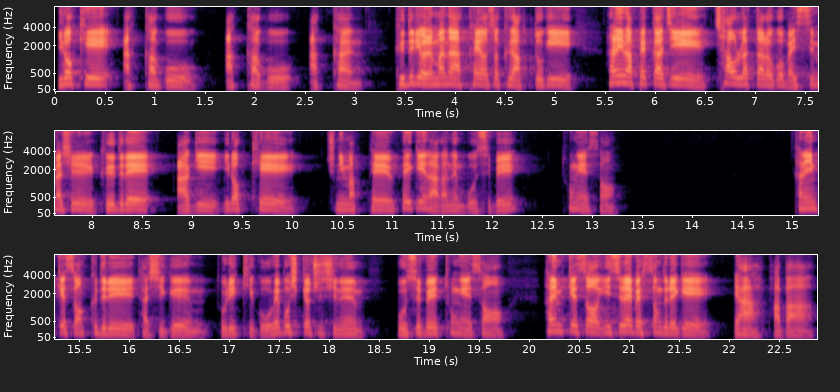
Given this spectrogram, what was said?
이렇게 악하고 악하고 악한 그들이 얼마나 악하여서 그 악독이 하나님 앞에까지 차올랐다라고 말씀하실 그들의 악이 이렇게 주님 앞에 회개해 나가는 모습을 통해서 하나님께서 그들을 다시금 돌이키고 회복시켜 주시는 모습을 통해서 하나님께서 이스라엘 백성들에게 야 봐봐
